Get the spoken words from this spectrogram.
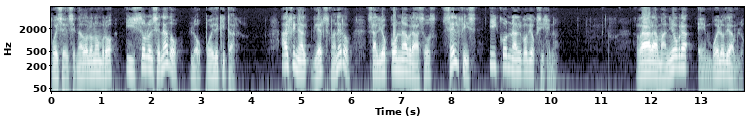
pues el Senado lo nombró y solo el Senado lo puede quitar. Al final, Gertz Manero salió con abrazos, selfies y con algo de oxígeno. Rara maniobra en vuelo de AMLO.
